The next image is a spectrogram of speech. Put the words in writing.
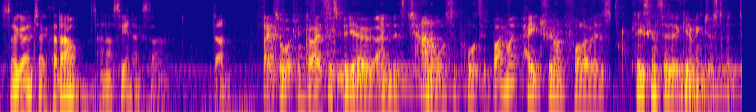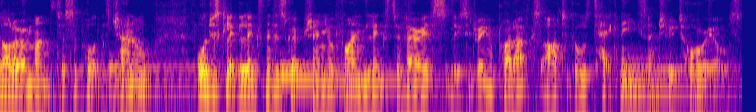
So go and check that out and I'll see you next time. Done. Thanks for watching guys. This video and this channel was supported by my Patreon followers. Please consider giving just a dollar a month to support this channel or just click the links in the description. You'll find links to various Lucid Dreaming products, articles, techniques and tutorials.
